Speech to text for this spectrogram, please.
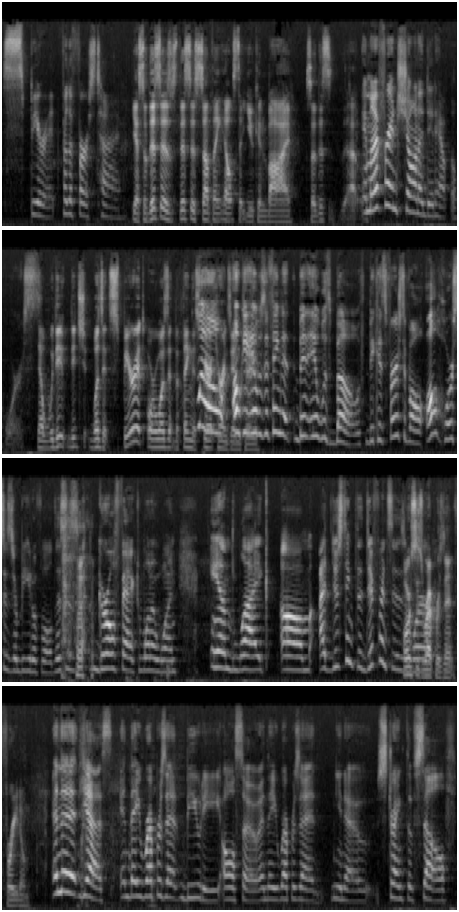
Spirit, for the first time. Yeah, so this is this is something else that you can buy. So this uh, And my friend Shauna did have the horse. now did, did she, was it Spirit or was it the thing that Spirit well, turns into? okay, it was a thing that, but it was both because first of all, all horses are beautiful. This is girl fact 101. And like, um, I just think the differences Horses were, represent freedom. And then yes, and they represent beauty also, and they represent you know strength of self,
